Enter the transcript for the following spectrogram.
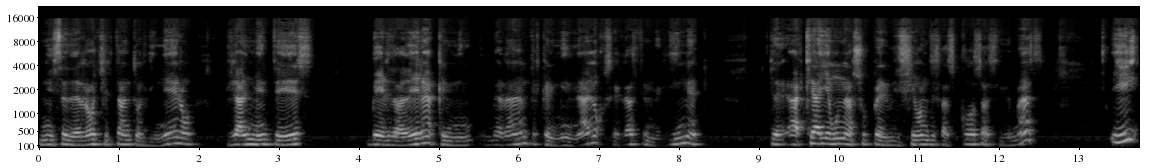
ni se derroche tanto el dinero, realmente es verdadera, verdaderamente criminal lo que se gasta en el INE, que aquí haya una supervisión de esas cosas y demás, y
